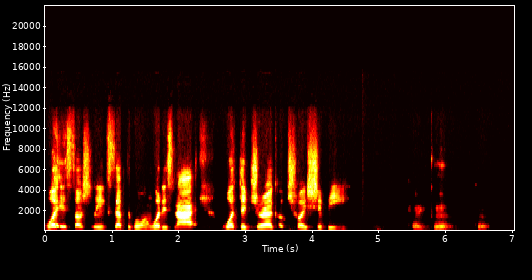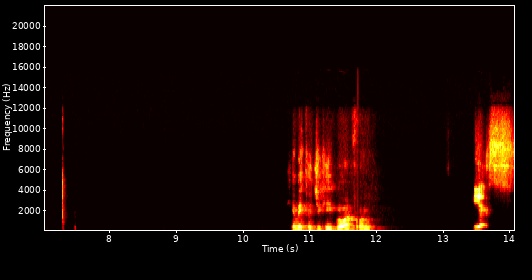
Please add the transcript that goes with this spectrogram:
what is socially acceptable and what is not, what the drug of choice should be. Okay, good, good. Kimmy, could you keep going for me? Yes.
